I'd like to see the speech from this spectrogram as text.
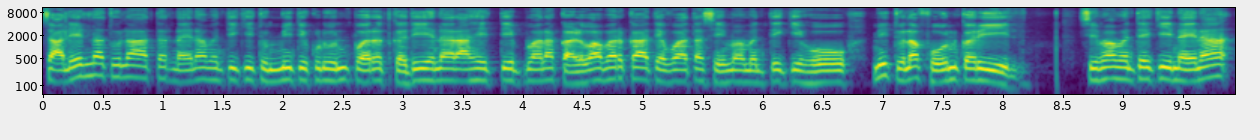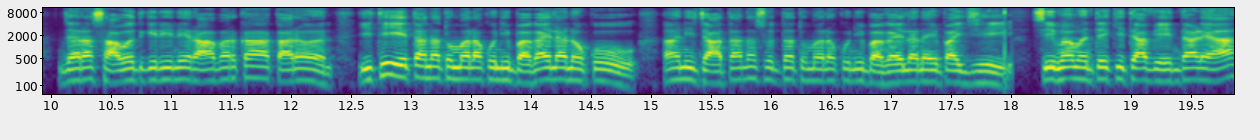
चालेल ना तुला. तर नैना म्हणते की तुम्ही तिकडून परत कधी येणार आहेत ते मला कळवा बरं का. तेव्हा आता सीमा म्हणते की हो मी तुला फोन करील. सीमा म्हणते की नैना जरा सावधगिरीने राहा बरं का कारण इथे येताना तुम्हाला कोणी बघायला नको आणि जाताना सुद्धा तुम्हाला कोणी बघायला नाही पाहिजे. सीमा म्हणते की त्या वेंदाळ्या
